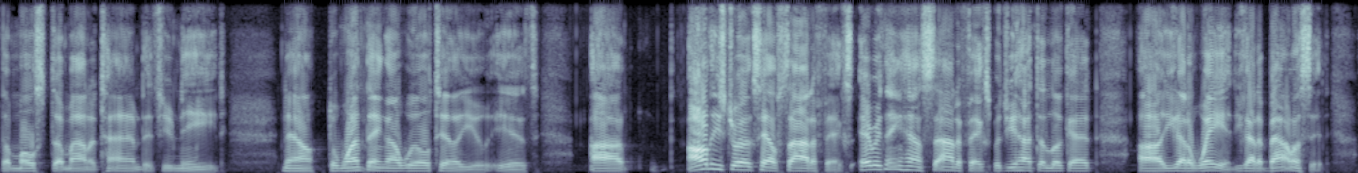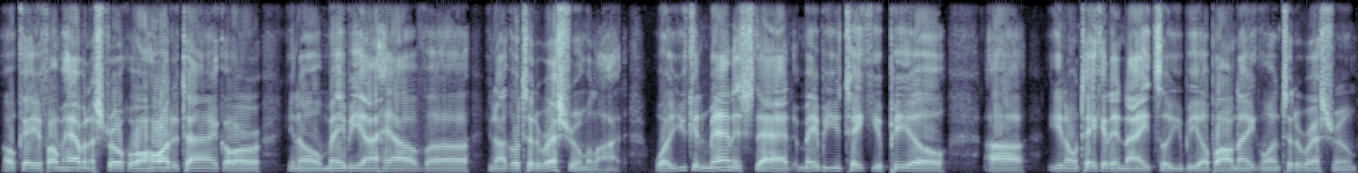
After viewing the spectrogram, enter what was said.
the most amount of time that you need. Now, the one thing I will tell you is uh, all these drugs have side effects. Everything has side effects, but you have to look at, uh, you got to weigh it. You got to balance it. Okay, if I'm having a stroke or a heart attack, or you know maybe I have, uh, you know, I go to the restroom a lot. Well, you can manage that. Maybe you take your pill. Uh, you don't take it at night, so you be up all night going to the restroom.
